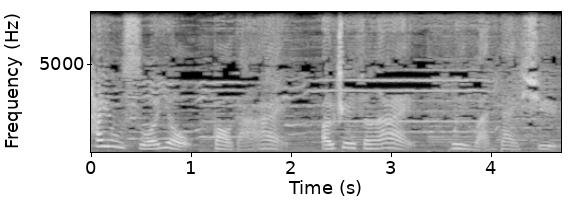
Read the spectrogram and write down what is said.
她用所有报答爱，而这份爱未完待续。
